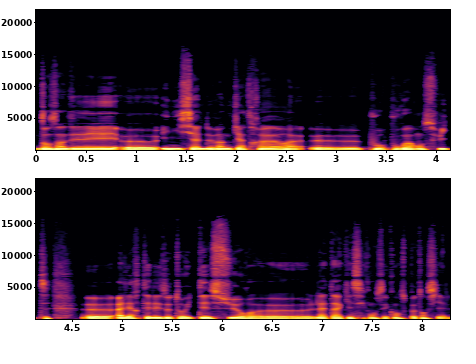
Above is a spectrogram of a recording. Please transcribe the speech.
dans un délai initial de 24 heures pour pouvoir ensuite alerter les autorités sur l'attaque et ses conséquences potentielles.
